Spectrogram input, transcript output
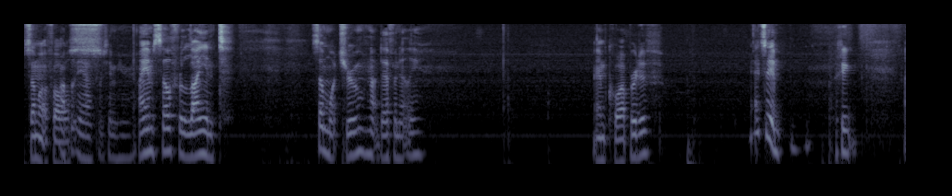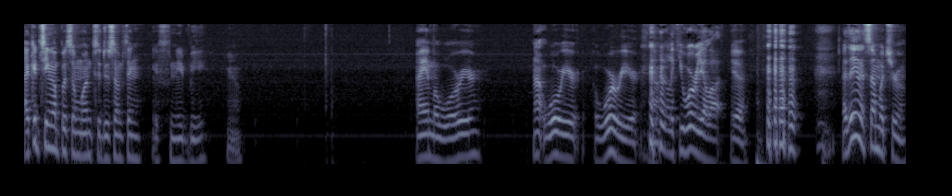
Somewhat false. put- yeah, same here. I am self-reliant. Somewhat true, not definitely. I'm cooperative. I'd say I could I could team up with someone to do something if need be, you know. I am a warrior. Not warrior, a warrior. No. like you worry a lot. yeah. I think that's somewhat true.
